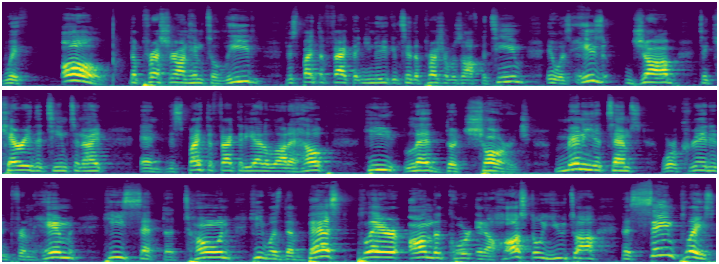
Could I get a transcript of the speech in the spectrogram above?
With all the pressure on him to lead, despite the fact that you know you can say the pressure was off the team, it was his job to carry the team tonight. And despite the fact that he had a lot of help, he led the charge. Many attempts were created from him. He set the tone. He was the best player on the court in a hostile Utah, the same place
